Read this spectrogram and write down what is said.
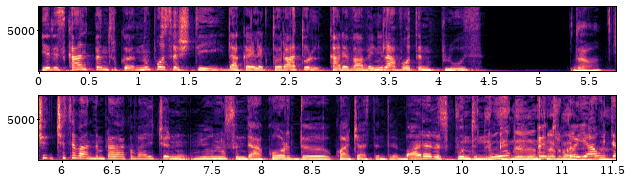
E riscant pentru că nu poți să știi dacă electoratul care va veni la vot în plus Da. Ce, ce se va întâmpla dacă va zice nu? Eu nu sunt de acord uh, cu această întrebare, răspund nu, Depinde de pentru că, întrebare, ia da. uite,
